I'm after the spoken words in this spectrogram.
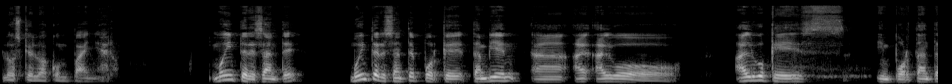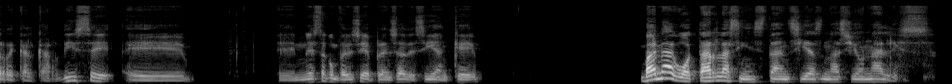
los que lo acompañaron. Muy interesante, muy interesante porque también ah, algo, algo que es importante recalcar. Dice, eh, en esta conferencia de prensa decían que van a agotar las instancias nacionales.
